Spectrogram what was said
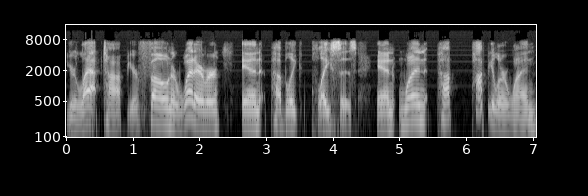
your laptop, your phone, or whatever in public places. And one pop popular one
